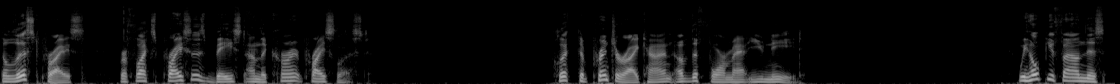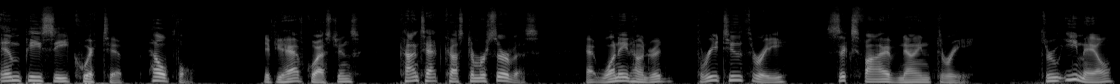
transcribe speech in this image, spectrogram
The list price reflects prices based on the current price list. Click the printer icon of the format you need. We hope you found this MPC Quick Tip helpful. If you have questions, contact customer service at 1 800 323 6593 through email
